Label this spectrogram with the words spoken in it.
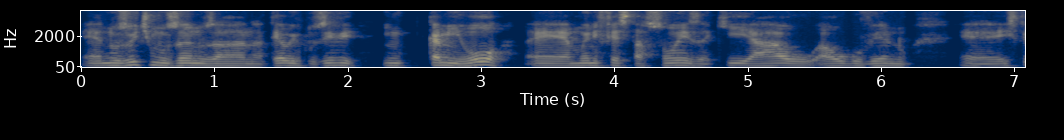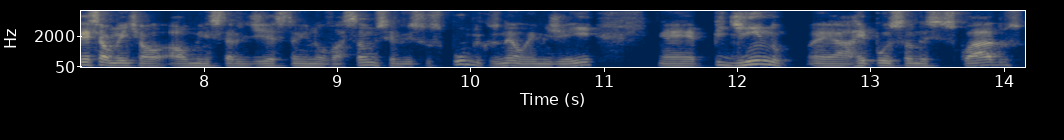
É, nos últimos anos, a Anatel, inclusive, encaminhou é, manifestações aqui ao, ao governo, é, especialmente ao, ao, Ministério de Gestão e Inovação de Serviços Públicos, né, o MGI, é, pedindo a reposição desses quadros.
